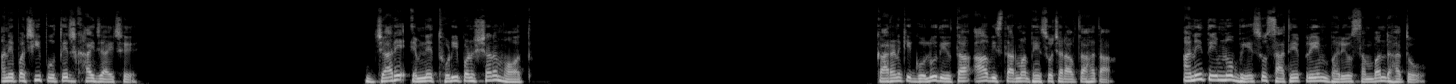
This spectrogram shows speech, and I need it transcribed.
અને પછી પોતે જ ખાઈ જાય છે. જ્યારે એમને થોડી પણ શરમ હોત. કારણ કે ગોલુ દેવતા આ વિસ્તારમાં ભેંસો ચરાવતા હતા. અને તેમનો ભેંસો સાથે પ્રેમ ભર્યો સંબંધ હતો.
